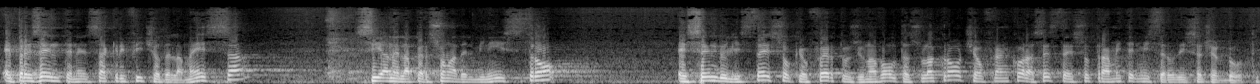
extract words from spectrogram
È presente nel sacrificio della messa, sia nella persona del ministro, essendo egli stesso che offertosi una volta sulla croce offre ancora a se stesso tramite il mistero dei sacerdoti,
